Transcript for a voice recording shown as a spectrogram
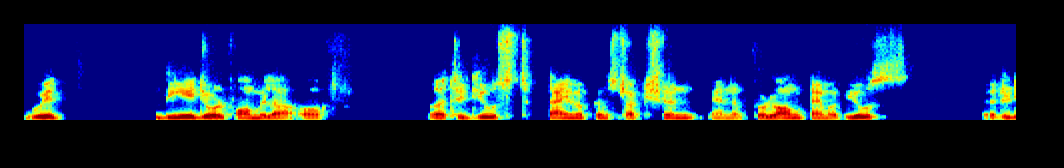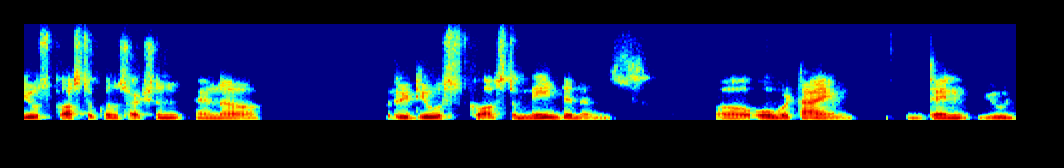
with the age old formula of a reduced time of construction and a prolonged time of use, a reduced cost of construction, and a reduced cost of maintenance uh, over time, then you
